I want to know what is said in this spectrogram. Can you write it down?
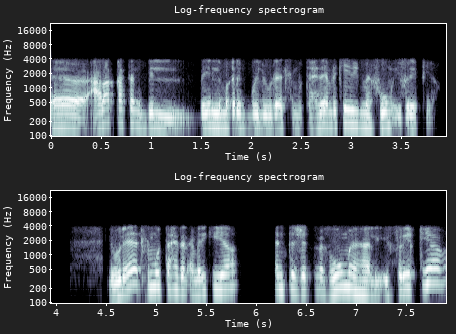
آه، علاقة بين المغرب والولايات المتحدة الأمريكية بمفهوم إفريقيا. الولايات المتحدة الأمريكية أنتجت مفهومها لإفريقيا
